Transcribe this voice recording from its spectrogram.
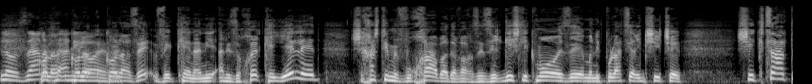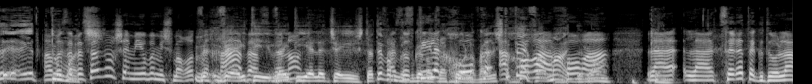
לא, זה כל, אני כל, לא ה- אוהבת. כל הזה וכן אני אני זוכר כילד שחשתי מבוכה בדבר הזה זה הרגיש לי כמו איזה מניפולציה רגשית ש, שהיא קצת אה, too אבל זה much. בסדר שהם יהיו במשמרות מחאה והפגנות. והייתי ילד שהשתתף אז אותי בהפגנות לקחו והכל אבל השתתף אחורה עמד, אחורה לא- כן. לעצרת הגדולה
